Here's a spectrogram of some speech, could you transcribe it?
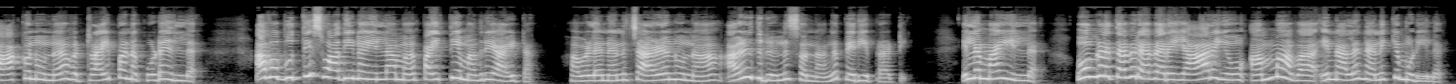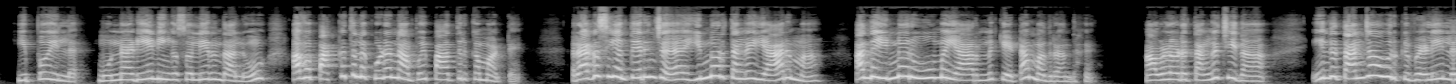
பார்க்கணும்னு அவ ட்ரை பண்ண கூட இல்லை. அவ புத்தி சுவாதீனம் இல்லாம பைத்தியம் மாதிரி ஆயிட்டா. அவளை நினைச்சு அழணும்னா அழுதுடுன்னு சொன்னாங்க பெரிய பிராட்டி. இல்லம்மா இல்லை. உங்களை தவிர வேற யாரையும் அம்மாவா என்னால நினைக்க முடியல. இப்போ இல்ல. முன்னாடியே நீங்க சொல்லியிருந்தாலும் அவ பக்கத்துல கூட நான் போய் பார்த்திருக்க மாட்டேன். ரகசியம் தெரிஞ்ச இன்னொருத்தங்க யாருமா அந்த இன்னொரு ஊமை யாருன்னு கேட்டா மதுராந்தகன். அவளோட தங்கச்சி தான். இந்த தஞ்சாவூருக்கு வெளியில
